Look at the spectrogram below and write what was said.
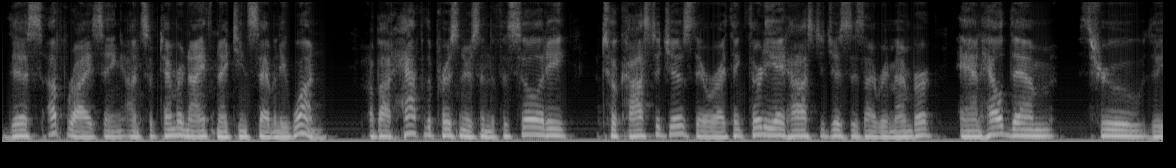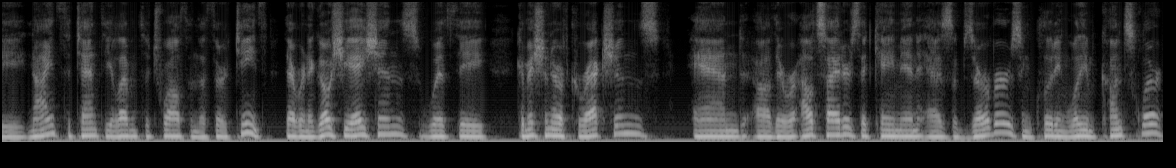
this uprising on September 9th, 1971. About half of the prisoners in the facility took hostages. There were, I think, 38 hostages, as I remember, and held them through the 9th, the 10th, the 11th, the 12th, and the 13th. There were negotiations with the Commissioner of Corrections, and uh, there were outsiders that came in as observers, including William Kunstler,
